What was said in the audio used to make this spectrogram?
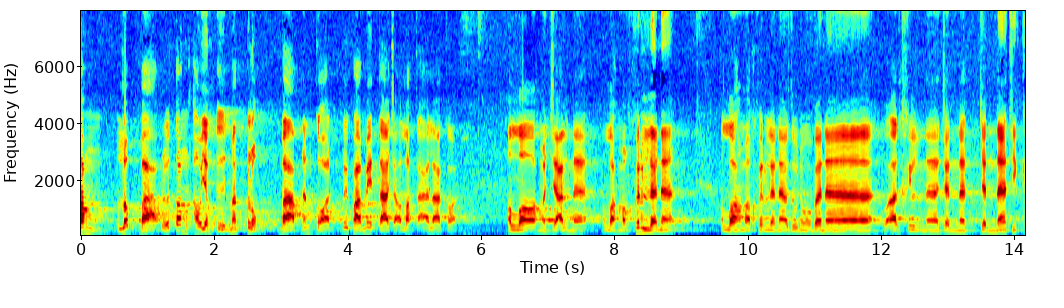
ต้องลบบาปหรือต้องเอาอย่างอื่นมากลบบาปนั้นก่อน ด้วยความเมตตาจากอัลลอฮฺตาลาก่อน اللهم اجعلنا اللهم اغفر لنا اللهم اغفر لنا ذنوبنا وادخلنا جنة جناتك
